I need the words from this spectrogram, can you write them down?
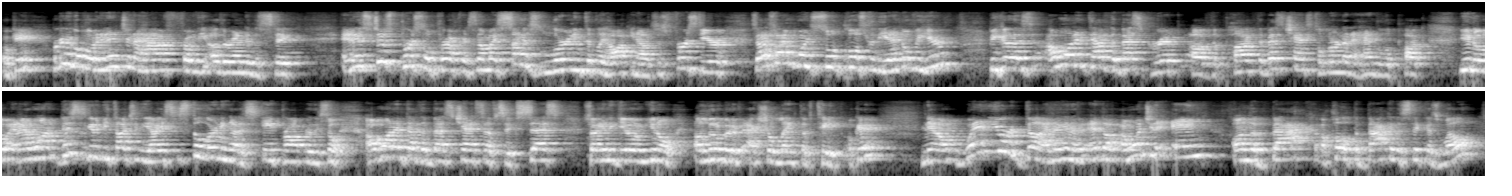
okay? We're going to go about an inch and a half from the other end of the stick. And it's just personal preference. Now, my son is learning to play hockey now. It's his first year. So that's why I'm going so close to the end over here. Because I want him to have the best grip of the puck, the best chance to learn how to handle the puck. You know, and I want, this is going to be touching the ice. He's still learning how to skate properly. So I want him to have the best chance of success. So I'm going to give him, you know, a little bit of extra length of tape, okay? Now, when you're done, I'm going to end up, I want you to end on the back, I'll call it the back of the stick as well.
